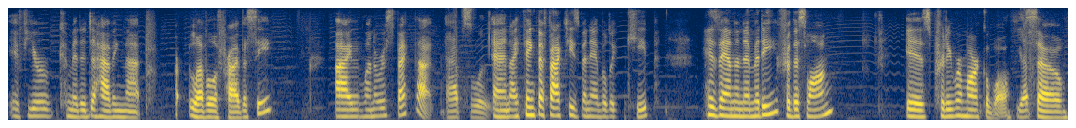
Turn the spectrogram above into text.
if you're committed to having that p- level of privacy, I want to respect that. absolutely. And I think the fact he's been able to keep his anonymity for this long is pretty remarkable. Yep. So,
